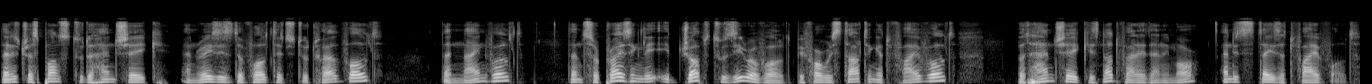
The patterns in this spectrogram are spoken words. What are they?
then it responds to the handshake and raises the voltage to 12 volt, then 9 volt, then surprisingly it drops to 0 volt before restarting at 5 volt, but handshake is not valid anymore and it stays at 5 volt.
